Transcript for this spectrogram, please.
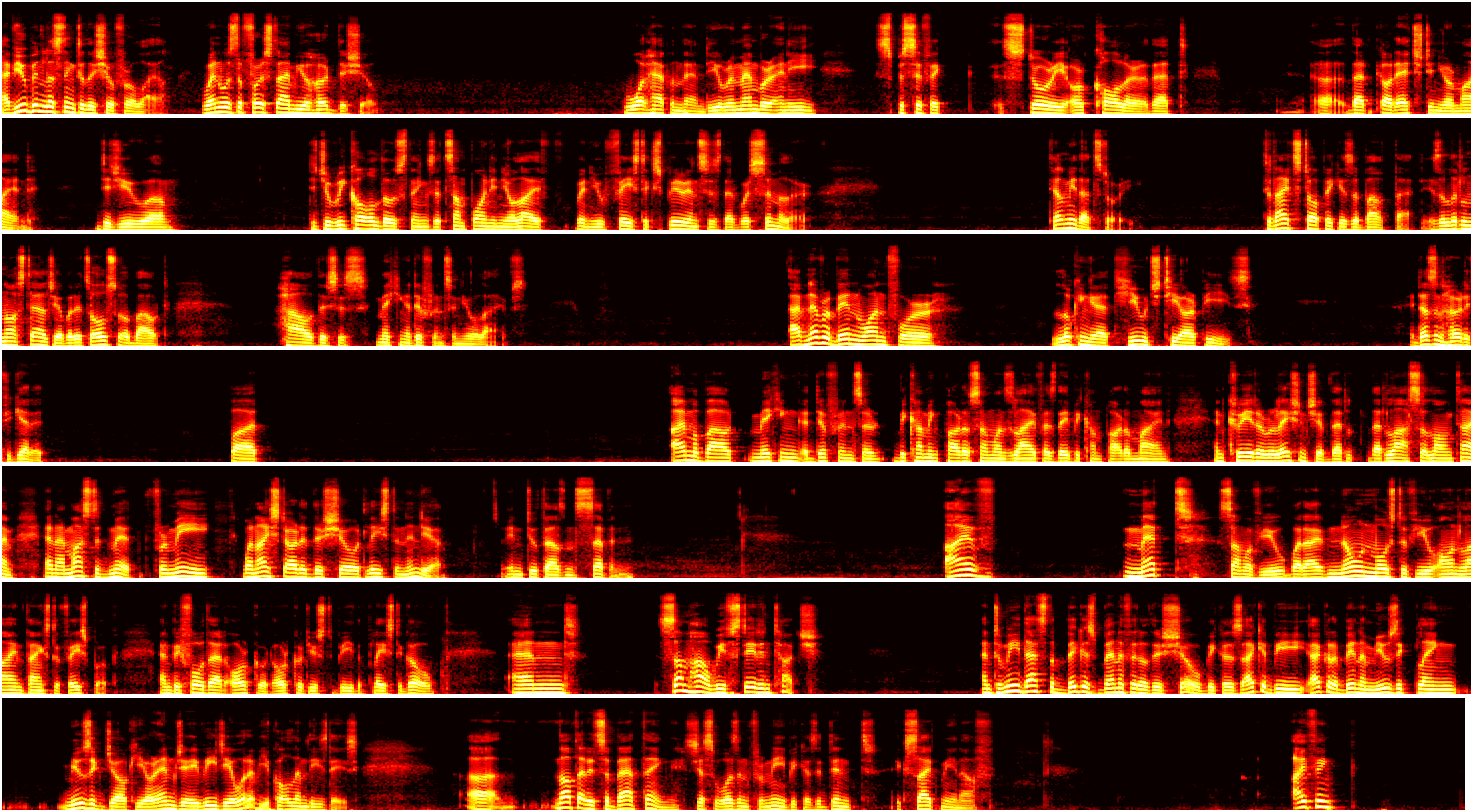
Have you been listening to the show for a while? When was the first time you heard this show? What happened then? Do you remember any specific story or caller that uh, that got etched in your mind? Did you um, did you recall those things at some point in your life when you faced experiences that were similar? Tell me that story. Tonight's topic is about that. Is a little nostalgia, but it's also about how this is making a difference in your lives. I've never been one for looking at huge TRPs. It doesn't hurt if you get it. But I'm about making a difference or becoming part of someone's life as they become part of mine and create a relationship that that lasts a long time. And I must admit, for me, when I started this show, at least in India, in 2007, I've met some of you, but I've known most of you online thanks to Facebook. And before that, Orkut. Orkut used to be the place to go. And somehow we've stayed in touch. And to me, that's the biggest benefit of this show because I could be, I could have been a music playing music jockey or MJ, VJ, whatever you call them these days. Uh, not that it's a bad thing, it just wasn't for me because it didn't excite me enough. I think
